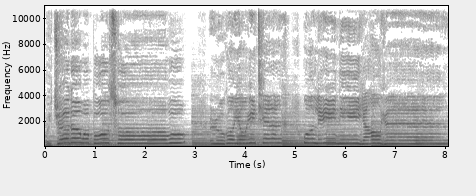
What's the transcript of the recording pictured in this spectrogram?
会觉得我不错？如果有一天我离你遥远，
